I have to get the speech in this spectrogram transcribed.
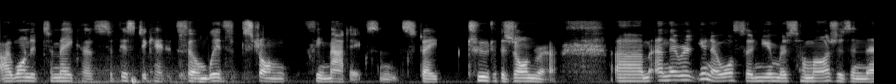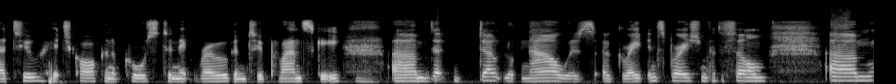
I wanted to make a sophisticated film with strong thematics and stay true to the genre. Um, and there were, you know, also numerous homages in there to Hitchcock and, of course, to Nick Roeg and to Polanski. Mm. Um, that Don't Look Now was a great inspiration for the film. Um,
